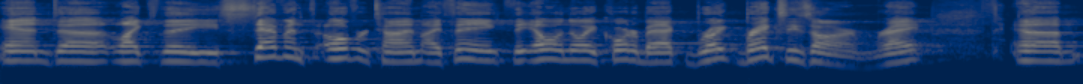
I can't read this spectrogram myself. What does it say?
And uh, like the seventh overtime, I think the Illinois quarterback break, breaks his arm, right? Um,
